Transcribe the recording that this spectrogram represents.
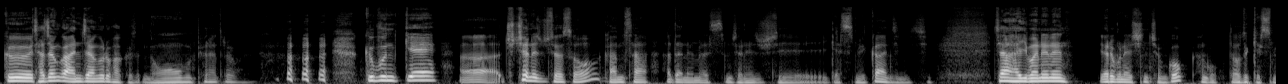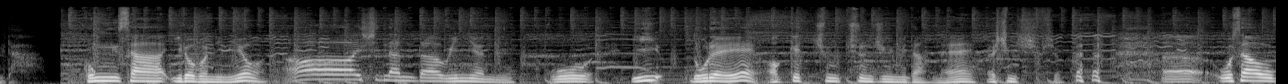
그 자전거 안장으로 바꿔서 너무 편하더라고요. 그분께 어, 추천해 주셔서 감사하다는 말씀 전해 주시겠습니까, 안진희 씨. 자, 이번에는 여러분의 신청곡 한 곡 더 듣겠습니다. 0415번 님이요. 아, 신난다, 윈니 언니. 오, 이 노래에 어깨춤 추는 중입니다. 네, 열심히 주십시오. 어, 545,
